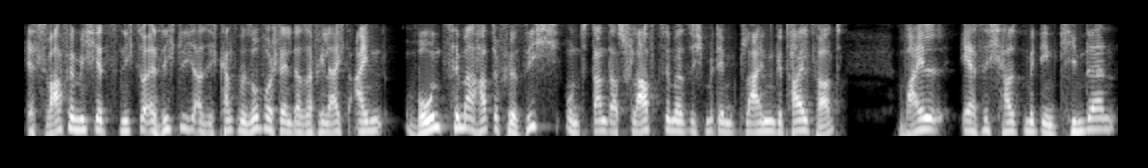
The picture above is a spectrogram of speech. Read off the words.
es war für mich jetzt nicht so ersichtlich. Also ich kann es mir so vorstellen, dass er vielleicht ein Wohnzimmer hatte für sich und dann das Schlafzimmer sich mit dem Kleinen geteilt hat, weil er sich halt mit den Kindern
